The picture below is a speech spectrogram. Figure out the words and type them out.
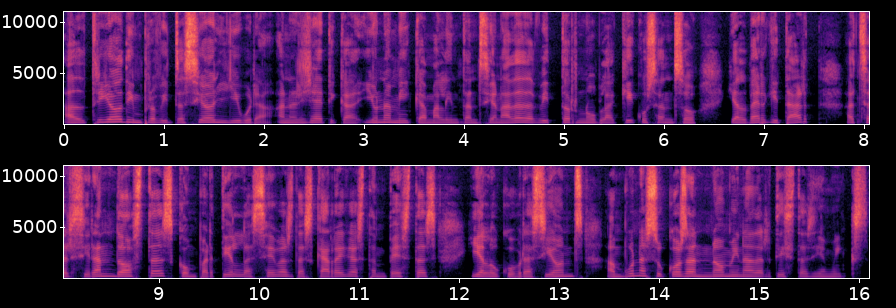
el trio d'improvisació lliure, energètica i una mica malintencionada de Víctor Nubla, Quico Sansó i Albert Guitart exerciran d'hostes compartint les seves descàrregues, tempestes i elucubracions amb una sucosa nòmina d'artistes i amics.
